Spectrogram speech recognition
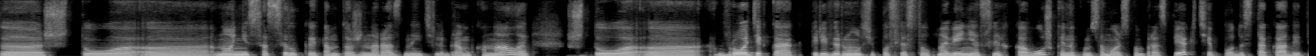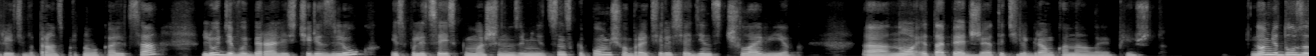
э, что, ну они со ссылкой там тоже на разные телеграм-каналы, что вроде как перевернулся после столкновения с легковушкой на Комсомольском проспекте под эстакадой третьего транспортного кольца. Люди выбирались через люк из полицейской машины за медицинской помощью, обратились 11 человек. А, но это, опять же, это телеграм-каналы пишут. Но Медуза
